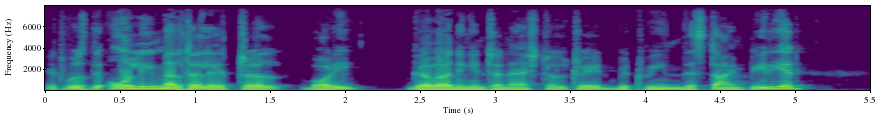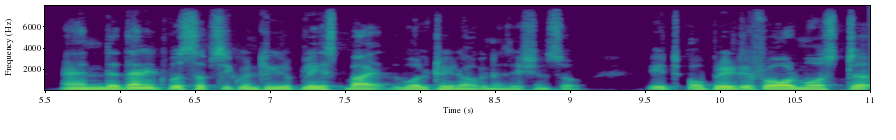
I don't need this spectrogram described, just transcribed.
It was the only multilateral body governing international trade between this time period and then it was subsequently replaced by the World Trade Organization. So it operated for almost uh,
